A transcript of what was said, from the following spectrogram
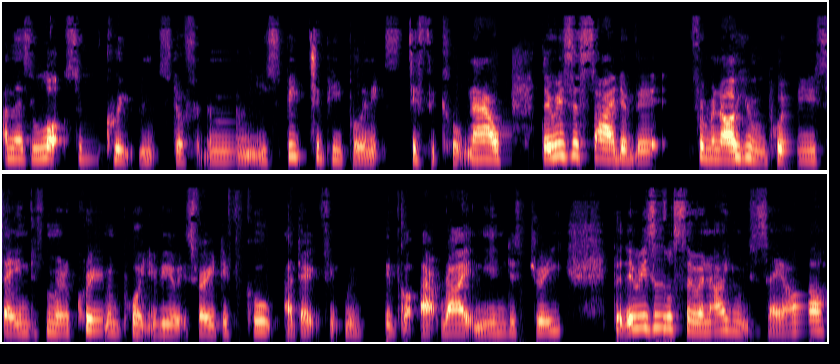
and there's lots of recruitment stuff at the moment. You speak to people and it's difficult. Now there is a side of it from an argument point of view saying from a recruitment point of view it's very difficult. I don't think we've, we've got that right in the industry. But there is also an argument to say oh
